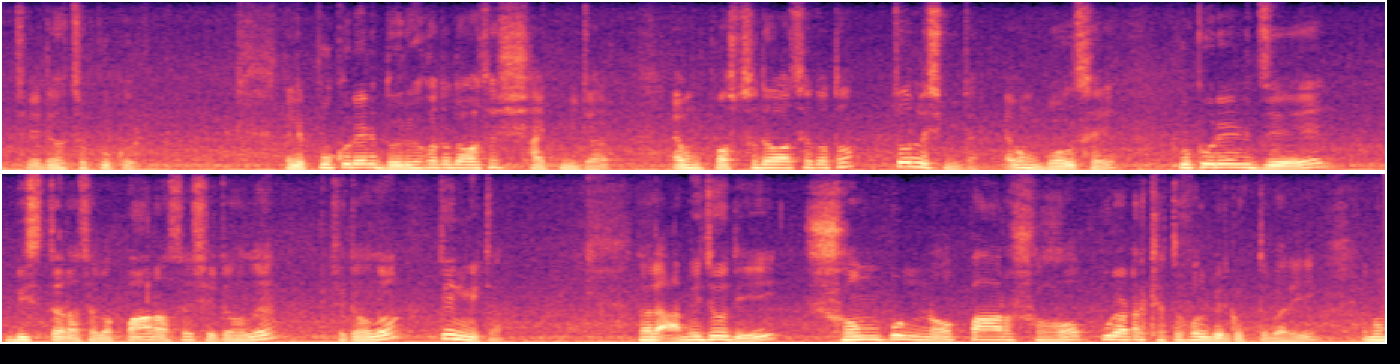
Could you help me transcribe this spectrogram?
আচ্ছা, এটা হচ্ছে পুকুর। তাহলে পুকুরের দৈর্ঘ্য কত দেওয়া আছে? ষাট মিটার এবং প্রস্থ দেওয়া আছে কত? চল্লিশ মিটার এবং বলছে পুকুরের যে বিস্তার আছে বা পার আছে, সেটা হলে, সেটা হলো তিন মিটার। তাহলে আমি যদি সম্পূর্ণ পার সহ পুরাটার ক্ষেত্রফল বের করতে পারি এবং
